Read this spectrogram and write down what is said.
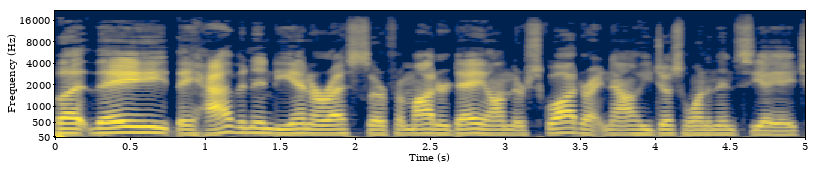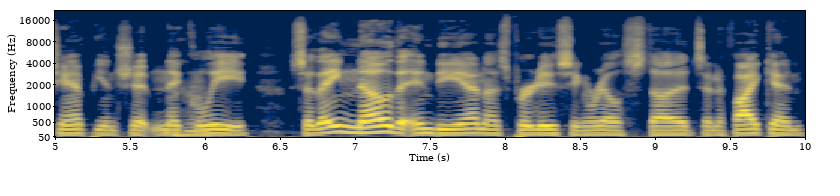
But they they have an Indiana wrestler from Mater Dei on their squad right now. He just won an NCAA championship, Nick Mhm. Lee. So they know that Indiana is producing real studs. And if I can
